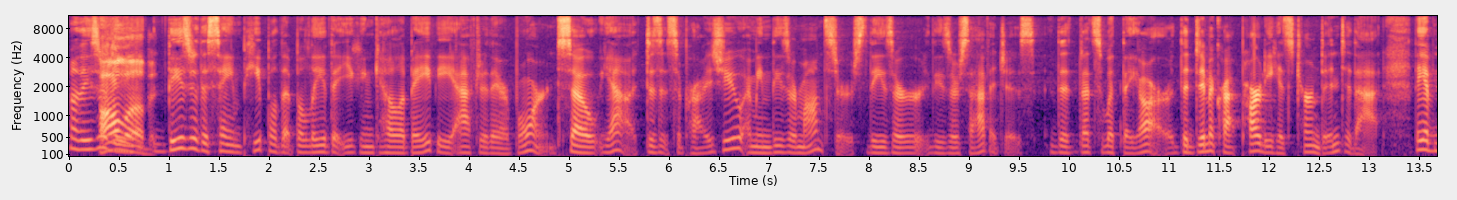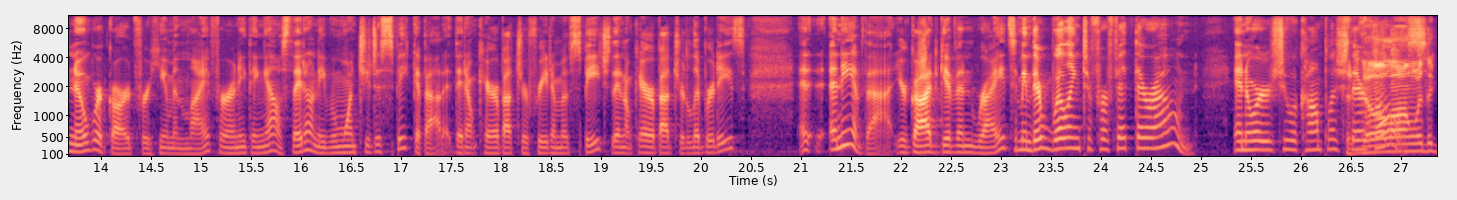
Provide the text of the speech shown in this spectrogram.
Well, these are all the, of it. These are the same people that believe that you can kill a baby after they are born. So, yeah, does it surprise you? I mean, these are monsters. These are these are savages. That's what they are. The Democrat Party has turned into that. They have no regard for human life or anything else. They don't even want you to speak about it. They don't care about your freedom of speech. They don't care about your liberties, any of that. Your God-given rights. I mean, they're willing to forfeit their own in order to accomplish to their go goals. along with the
